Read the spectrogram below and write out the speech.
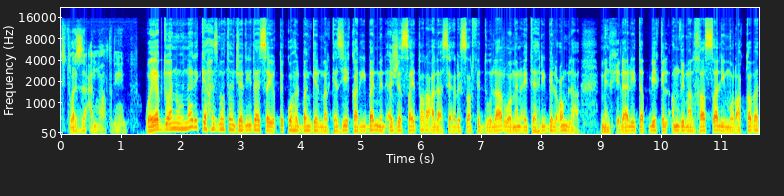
تتوزع على المواطنين. ويبدو أن هنالك حزمة جديدة سيطلقها البنك المركزي قريبا من أجل السيطرة على سعر صرف الدولار ومنع تهريب العملة من خلال تطبيق الأنظمة الخاصة لمراقبة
